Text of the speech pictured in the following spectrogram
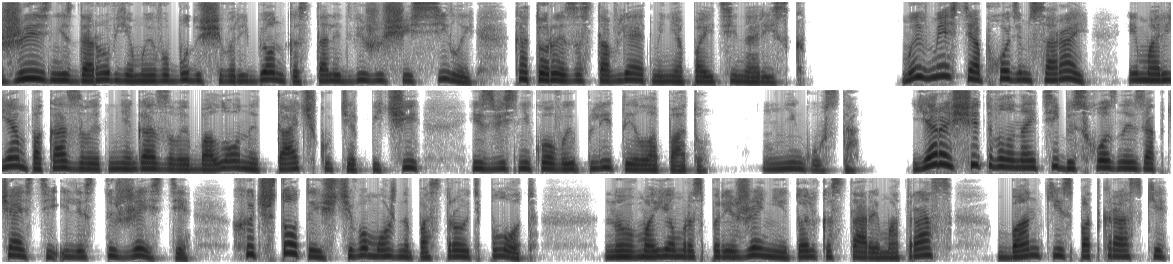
Жизнь и здоровье моего будущего ребенка стали движущей силой, которая заставляет меня пойти на риск. Мы вместе обходим сарай, и Марьям показывает мне газовые баллоны, тачку, кирпичи, известняковые плиты и лопату. Не густо. Я рассчитывала найти бесхозные запчасти и листы жести, хоть что-то, из чего можно построить плод, но в моем распоряжении только старый матрас, банки из-под краски,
